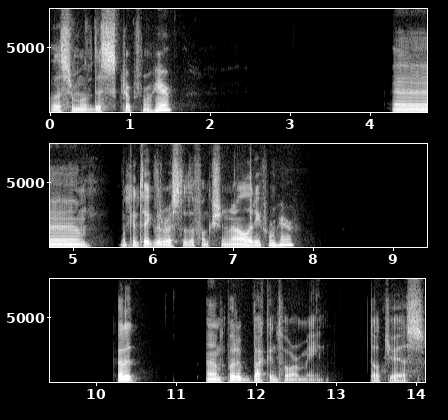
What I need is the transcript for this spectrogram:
Let's remove this script from here. Um, We can take the rest of the functionality from here, cut it, and put it back into our main.js.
